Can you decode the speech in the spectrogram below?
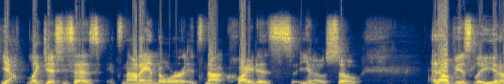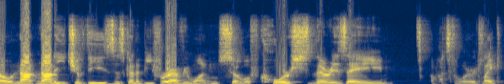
yeah, like Jesse says, it's not Andor. It's not quite as you know. So, and obviously, you know, not not each of these is going to be for everyone. So, of course, there is a what's the word like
